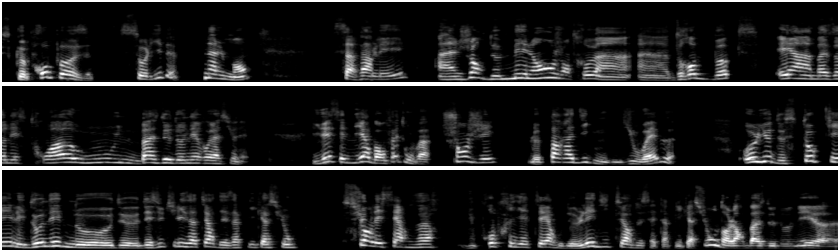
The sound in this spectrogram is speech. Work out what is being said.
Ce que propose Solid, finalement, ça va aller un genre de mélange entre un, Dropbox et un Amazon S3 ou une base de données relationnelle. L'idée, c'est de dire, bah, en fait, on va changer le paradigme du web. Au lieu de stocker les données des utilisateurs des applications sur les serveurs du propriétaire ou de l'éditeur de cette application, dans leur base de données euh,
